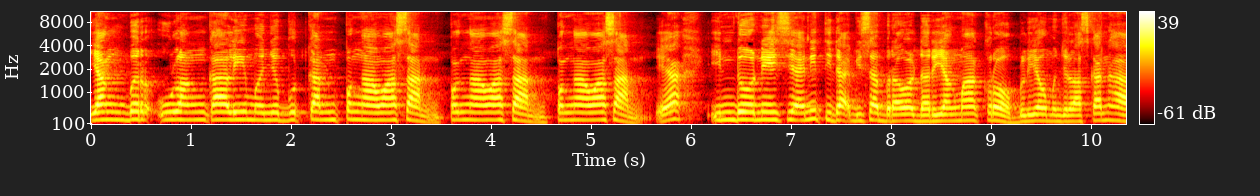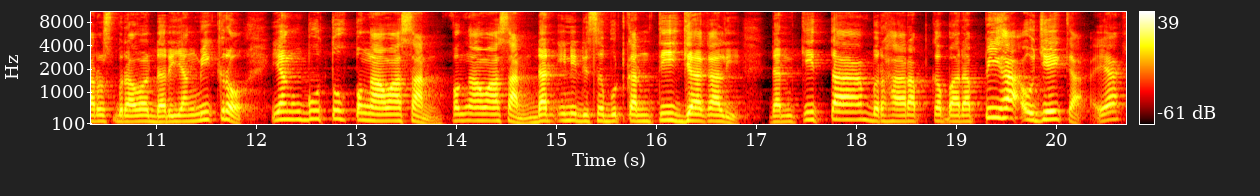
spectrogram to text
yang berulang kali menyebutkan pengawasan, pengawasan, pengawasan ya. Indonesia ini tidak bisa berawal dari yang makro. Beliau menjelaskan harus berawal dari yang mikro yang butuh pengawasan, pengawasan dan ini disebutkan tiga kali dan kita berharap kepada pihak OJK ya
